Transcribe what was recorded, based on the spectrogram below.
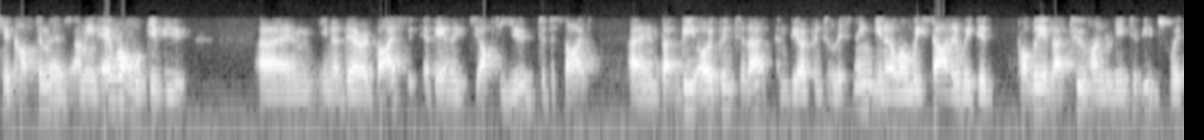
to your customers. I mean, everyone will give you, um, you know, their advice. At the end, it's up to you to decide. Um, but be open to that and be open to listening. You know, when we started, we did probably about 200 interviews with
